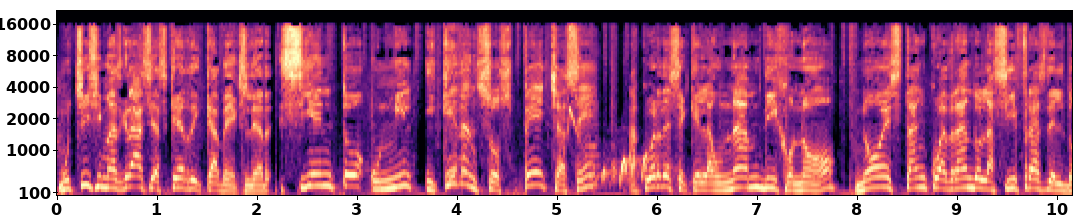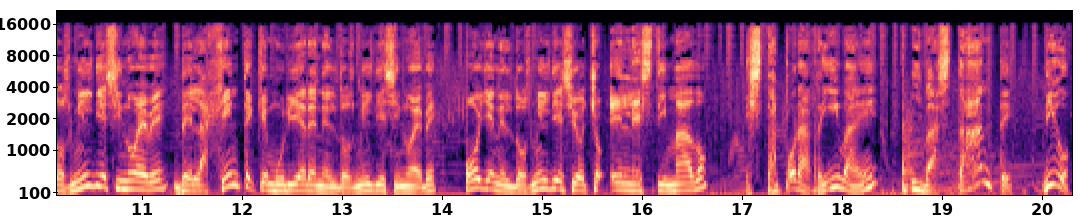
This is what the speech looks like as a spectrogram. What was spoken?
Muchísimas gracias, Kerrika Wexler. 101 mil y quedan sospechas, ¿eh? Acuérdese que la UNAM dijo no, no están cuadrando las cifras del 2019, de la gente que muriera en el 2019. Hoy en el 2018, el estimado está por arriba, ¿eh? Y bastante. Digo,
